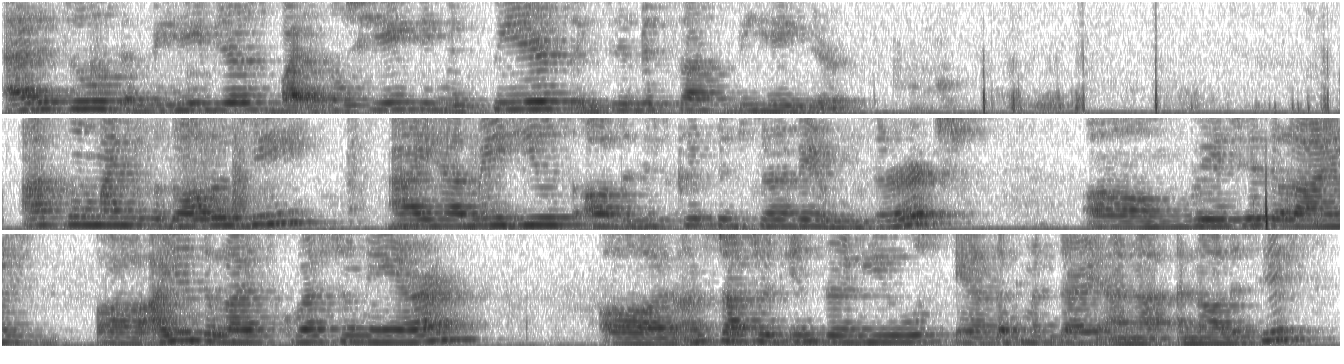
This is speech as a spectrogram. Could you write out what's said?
attitudes and behaviors by associating with peers to exhibit such behavior. As to my methodology, I have made use of the descriptive survey research, um, which utilized, uh, I utilized questionnaire, uh, unstructured interviews, and documentary ana analysis.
